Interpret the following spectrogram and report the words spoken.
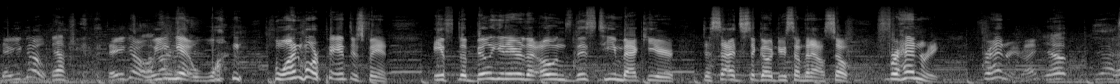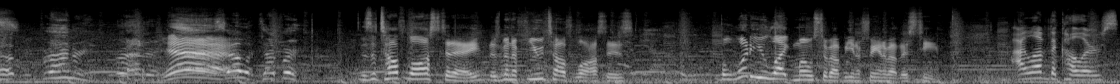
there you go. Yeah. There you go. We can get one one more Panthers fan if the billionaire that owns this team back here decides to go do something else. So for Henry, for Henry, right? Yep. Yes. For Henry. For Henry. Yeah. Sell it, Tepper. There's a tough loss today. There's been a few tough losses. But what do you like most about being a fan about this team? I love the colors.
